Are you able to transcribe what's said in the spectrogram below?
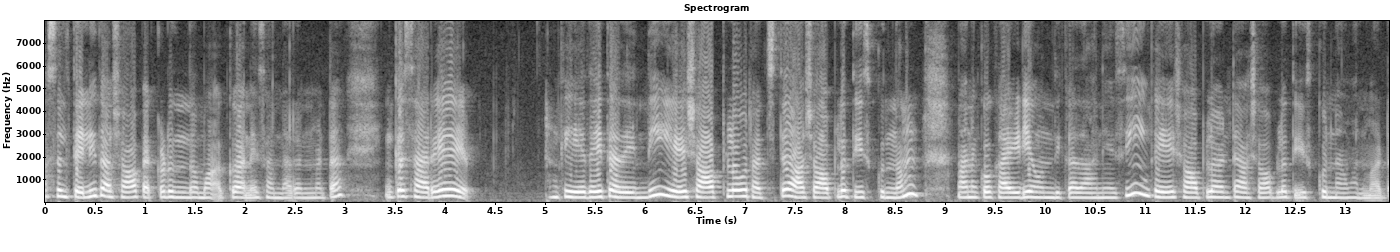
అసలు తెలియదు ఆ షాప్ ఎక్కడుందో మాకు అనేసి అన్నారనమాట ఇంకా సరే ఇంకా ఏదైతే అదేంది ఏ షాప్లో నచ్చితే ఆ షాప్లో తీసుకుందాం మనకు ఒక ఐడియా ఉంది కదా అనేసి ఇంకా ఏ షాప్లో అంటే ఆ షాప్లో తీసుకున్నాం అనమాట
